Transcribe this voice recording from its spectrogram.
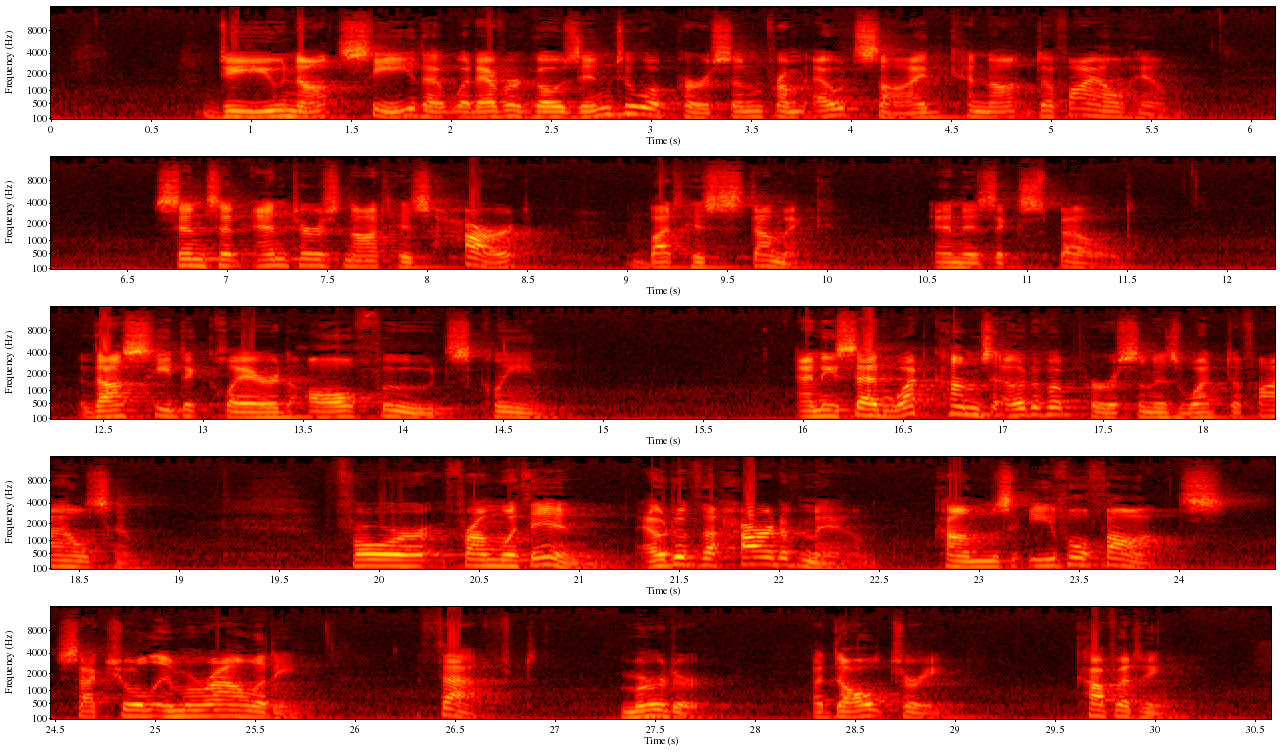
Do you not see that whatever goes into a person from outside cannot defile him, since it enters not his heart? But his stomach, and is expelled. Thus he declared all foods clean. And he said, What comes out of a person is what defiles him. For from within, out of the heart of man, comes evil thoughts, sexual immorality, theft, murder, adultery, coveting,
